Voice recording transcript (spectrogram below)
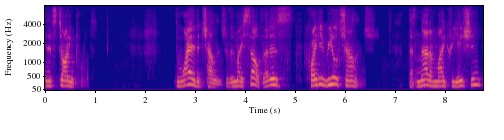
in its starting point? The why of a challenge within myself? That is quite a real challenge. That's not of my creation,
